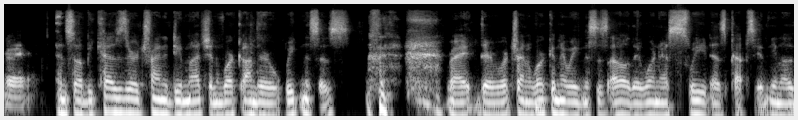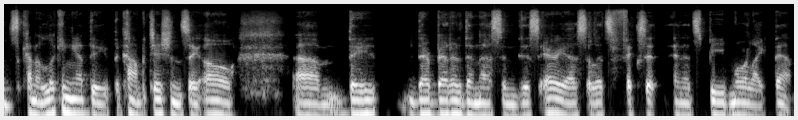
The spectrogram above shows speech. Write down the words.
right And so because they're trying to do much and work on their weaknesses, right? They're trying to work on their weaknesses. Oh, they weren't as sweet as Pepsi. You know, it's kind of looking at the, the competition, saying, oh, um, they they're better than us in this area, so let's fix it and let's be more like them.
